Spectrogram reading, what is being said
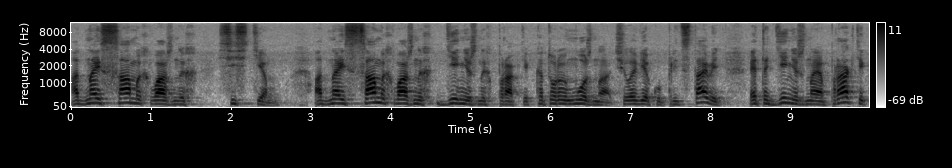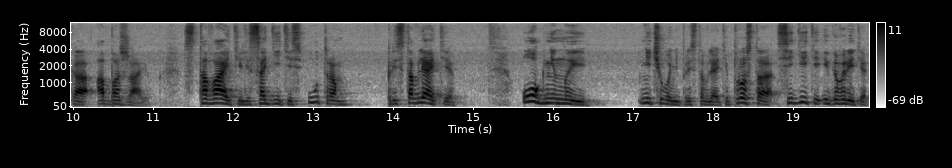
одна из самых важных систем, одна из самых важных денежных практик, которую можно человеку представить, это денежная практика «обожаю». Вставайте или садитесь утром, представляйте огненный ничего не представляете. Просто сидите и говорите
